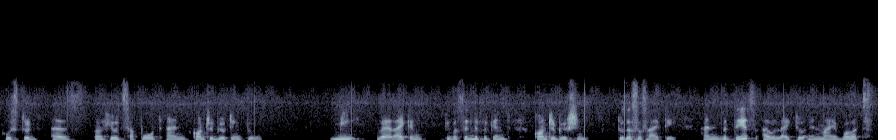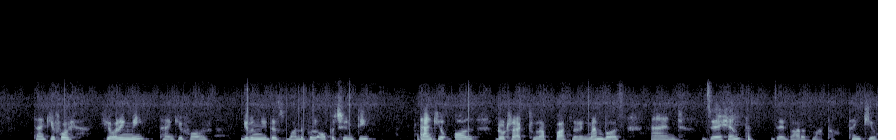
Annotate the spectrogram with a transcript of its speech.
who stood as a huge support and contributing to me where I can give a significant contribution to the society. And with this, I would like to end my words. Thank you for hearing me. Thank you for giving me this wonderful opportunity. Thank you all Rotaract Club partnering members and Jai Hind, Jai Bharat Mata. Thank you.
